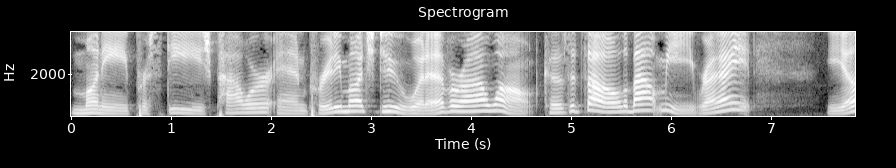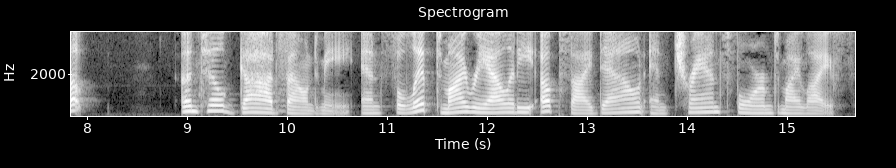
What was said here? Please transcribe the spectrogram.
money, prestige, power, and pretty much do whatever I want, 'cause it's all about me, right? Yep. Until God found me and flipped my reality upside down and transformed my life.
